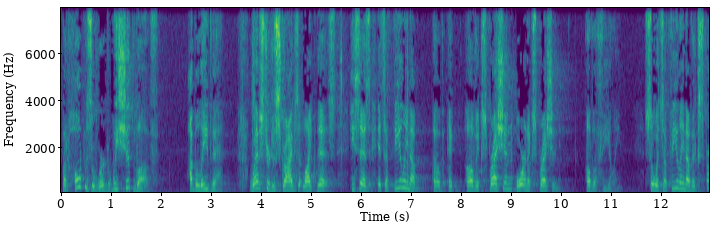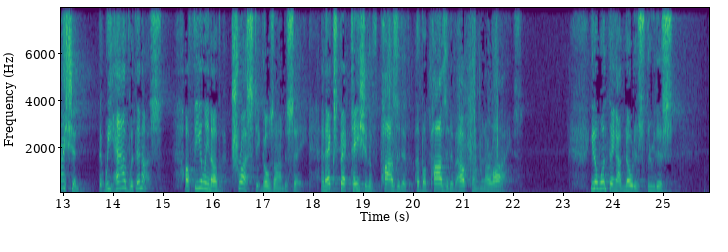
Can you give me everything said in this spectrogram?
But hope is a word that we should love. I believe that. Webster describes it like this He says, it's a feeling of, of, of expression or an expression of a feeling. So it's a feeling of expression that we have within us, a feeling of trust, it goes on to say, an expectation of positive, of a positive outcome in our lives. You know, one thing I've noticed through this,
